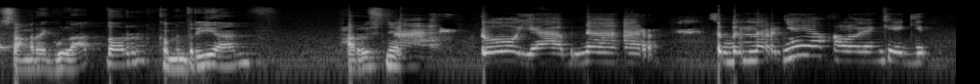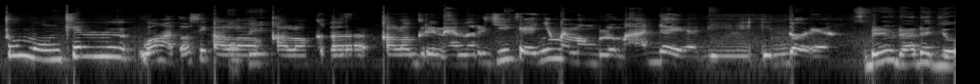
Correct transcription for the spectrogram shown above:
Sang regulator kementerian harusnya. Nah, tuh ya benar. Sebenarnya ya kalau yang kayak gitu mungkin gua nggak tahu sih kalau Tapi- kalau ke kalau green energy kayaknya memang belum ada ya di Indo ya. sebenarnya udah ada Jo.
